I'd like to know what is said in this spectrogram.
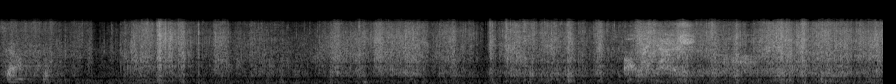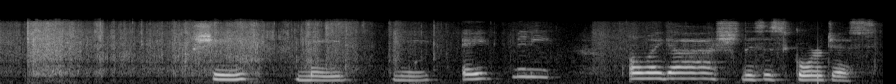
So. Oh my gosh. She made me a my gosh, this is gorgeous.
